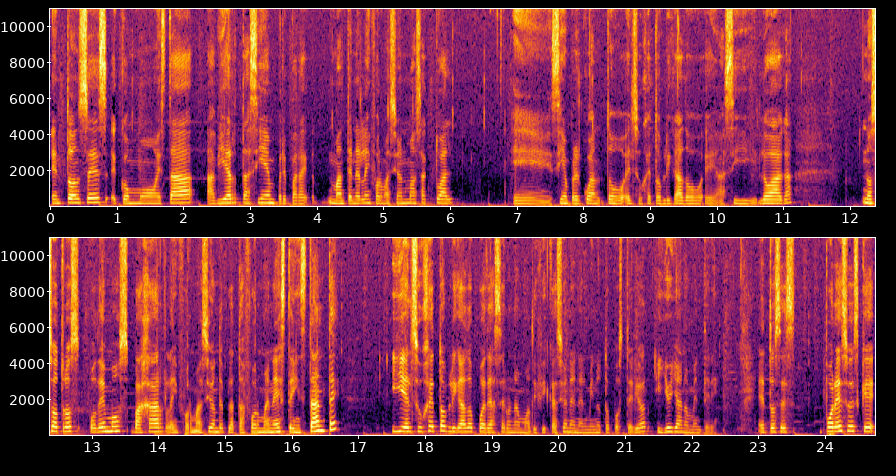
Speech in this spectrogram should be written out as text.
Entonces, eh, como está abierta siempre para mantener la información más actual, eh, siempre cuando el sujeto obligado eh, así lo haga, nosotros podemos bajar la información de plataforma en este instante y el sujeto obligado puede hacer una modificación en el minuto posterior y yo ya no me enteré. Entonces, por eso es que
